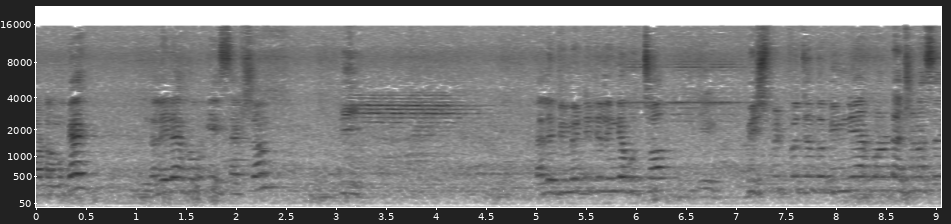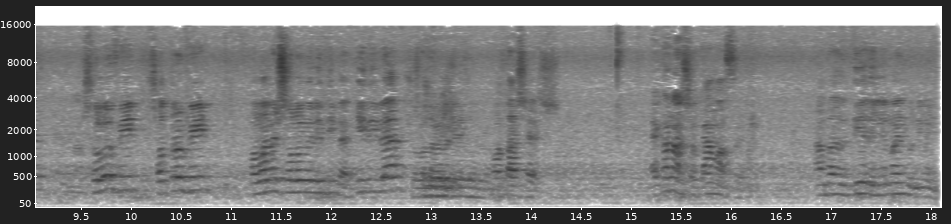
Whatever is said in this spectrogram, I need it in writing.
bottom okay তাহলে এটা হবে কি সেকশন বি তাহলে বিমের ডিটেলিংটা বুঝছ? বিশ ফিট পর্যন্ত বিম নেওয়ার কোনো টেনশন আছে? ষোলো ফিট সতেরো ফিট সমানে ষোলো মিলি দিবা। কি দিবা? কথা শেষ। এখন আসো কাম আছে। আমরা দিয়ে দিলে মাইন বলি মাইন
